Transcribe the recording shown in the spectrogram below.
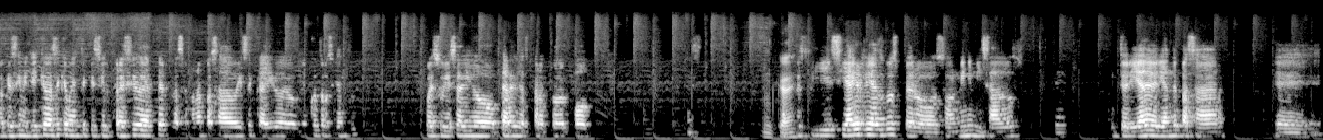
Lo que significa básicamente que si el precio de Ether la semana pasada hubiese caído de 2.400, pues hubiese habido pérdidas para todo el pod. Okay. sí, sí, hay riesgos, pero son minimizados. En teoría deberían de pasar eh,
